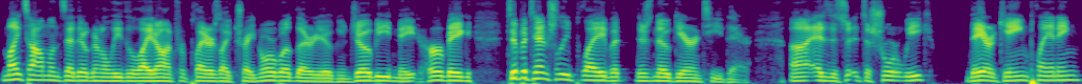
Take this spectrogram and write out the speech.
Mike Tomlin said they're going to leave the light on for players like Tre Norwood, Larry Ogunjobi, Nate Herbig to potentially play, but there's no guarantee there. Uh, it's, it's a short week. They are game planning.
